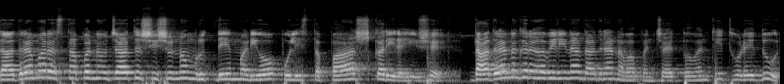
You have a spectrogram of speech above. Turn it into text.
દાદરામાં રસ્તા પર નવજાત શિશુનો મૃતદેહ મળ્યો, પોલીસ તપાસ કરી રહી છે. દાદરા નગર હવેલીના દાદરા નવા પંચાયત ભવનથી થોડે દૂર,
